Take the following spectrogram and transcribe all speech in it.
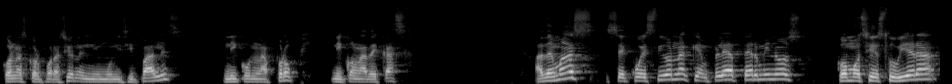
con las corporaciones ni municipales, ni con la propia, ni con la de casa. Además, se cuestiona que emplea términos como si estuviera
